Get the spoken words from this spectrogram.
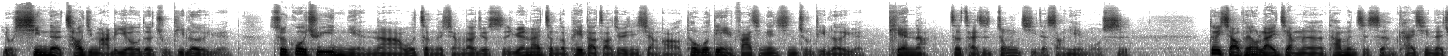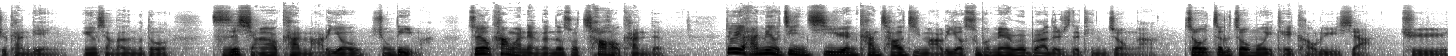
有新的超级玛利欧的主题乐园，所以过去一年呢、我整个想到就是，原来整个配套早就已经想好了，透过电影发行跟新主题乐园，天呐，这才是终极的商业模式。对小朋友来讲呢，他们只是很开心的去看电影，没有想到那么多，只是想要看马里欧兄弟嘛。最后看完，两个人都说超好看的。对于还没有进戏院看超级马里奥 Super Mario Brothers 的听众啊，周这个周末也可以考虑一下，去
